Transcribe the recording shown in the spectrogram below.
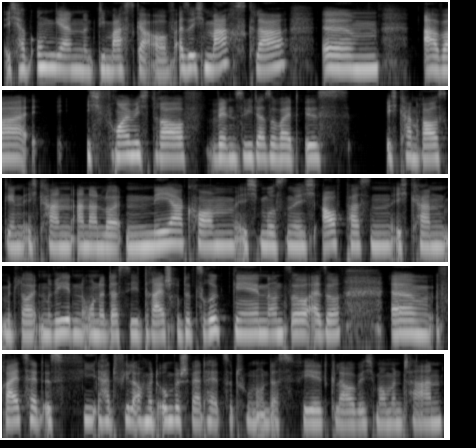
ich habe ungern die Maske auf. Also ich mache es klar, ähm, aber ich freue mich drauf, wenn es wieder soweit ist. Ich kann rausgehen, ich kann anderen Leuten näher kommen, ich muss nicht aufpassen, ich kann mit Leuten reden, ohne dass sie drei Schritte zurückgehen und so. Also ähm, Freizeit ist viel, hat viel auch mit Unbeschwertheit zu tun und das fehlt, glaube ich, momentan.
